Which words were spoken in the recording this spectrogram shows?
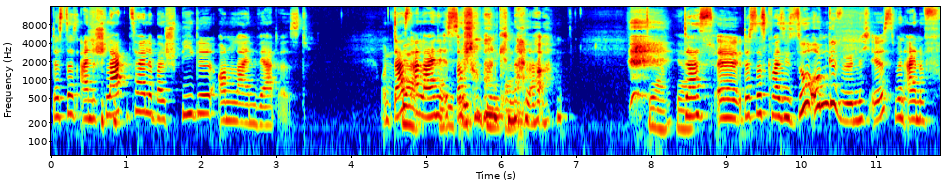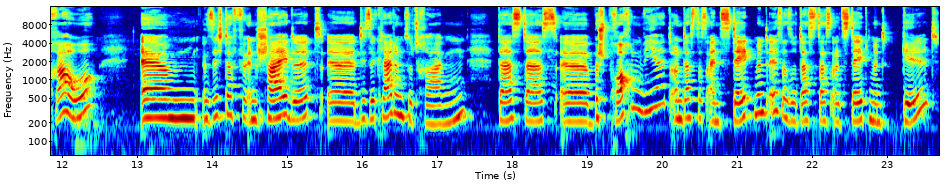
dass das eine Schlagzeile bei Spiegel online wert ist. Und das ja, alleine das ist, ist doch schon mal ein Knaller. Ja, ja. Dass, äh, dass das quasi so ungewöhnlich ist, wenn eine Frau ähm, sich dafür entscheidet, äh, diese Kleidung zu tragen, dass das äh, besprochen wird und dass das ein Statement ist, also dass das als Statement gilt.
